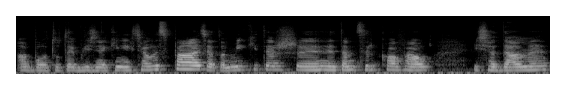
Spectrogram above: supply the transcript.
albo tutaj bliźniaki nie chciały spać, a to Miki też y, tam cyrkował i siadamy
